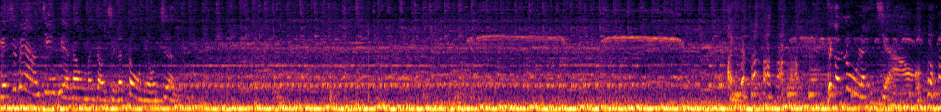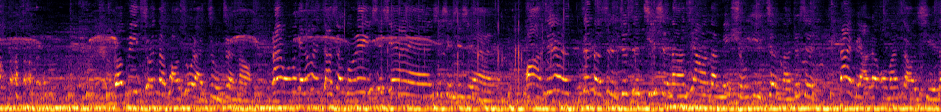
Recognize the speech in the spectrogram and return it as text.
也是非常经典的我们早期的斗牛阵 这个路人甲哦。隔壁村的跑出来助阵哦。来，我们给他们掌声鼓励，谢谢，谢谢，谢谢。哇，这个真的是，就是其实呢，这样的民俗义阵呢，就是代表了我们早期的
